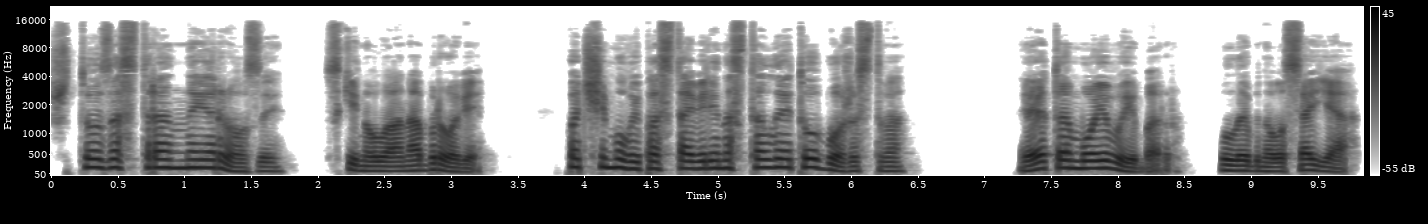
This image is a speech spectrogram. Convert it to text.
«Что за странные розы?» — скинула она брови. «Почему вы поставили на столы это убожество?» «Это мой выбор», — улыбнулся я.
